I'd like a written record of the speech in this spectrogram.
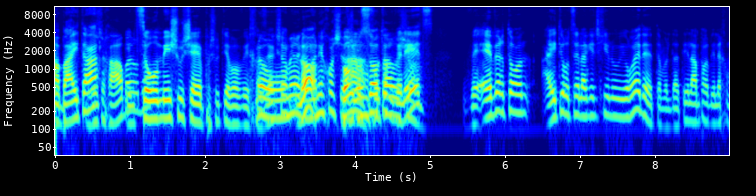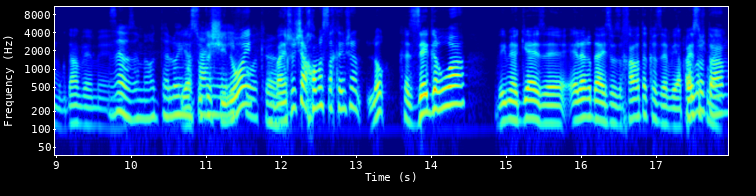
הביתה. ימצאו מישהו שפשוט יבוא ויחזק לא, שם. אומר, לא, גם אני חושב בורנו סוטון ראשון. ולידס, ואברטון, הייתי רוצה להגיד שכאילו היא יורדת, אבל לדעתי למפרד ילך מוקדם והם אה, זהו, זה מאוד תלוי מתי יעשו את השינוי. כן. ואני חושב שהחומר שחקנים שלהם לא כזה גרוע, ואם יגיע איזה אלרדייס או איזה חרטא כזה ויאפס. אותם,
